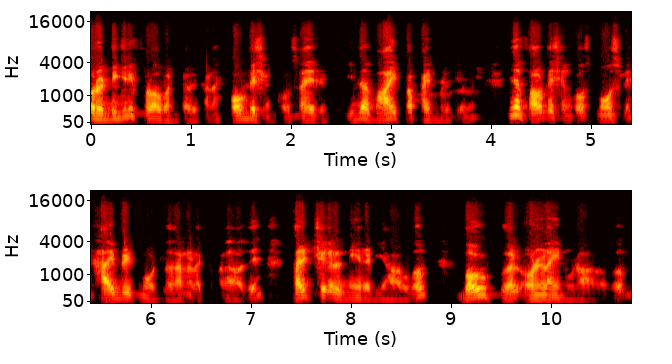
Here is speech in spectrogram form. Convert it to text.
ஒரு டிகிரி ஃபாலோ பண்ணுறதுக்கான ஃபவுண்டேஷன் கோர்ஸாக இருக்குது இதை வாய்ப்பை பயன்படுத்திக்கணும் இந்த ஃபவுண்டேஷன் கோர்ஸ் மோஸ்ட்லி ஹைபிரிட் மோட்ல தான் நடக்கும். அதாவது பரீட்சைகள் நேரடியாகவும் வகுப்புகள் ஆன்லைன் ஊடாகவும்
